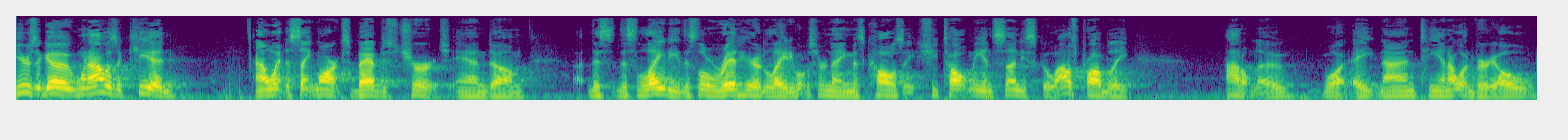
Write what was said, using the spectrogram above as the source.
Years ago, when I was a kid, I went to St. Mark's Baptist Church, and um, this, this lady, this little red haired lady, what was her name? Miss Causey. She taught me in Sunday school. I was probably, I don't know, what, eight, nine, ten. I wasn't very old.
